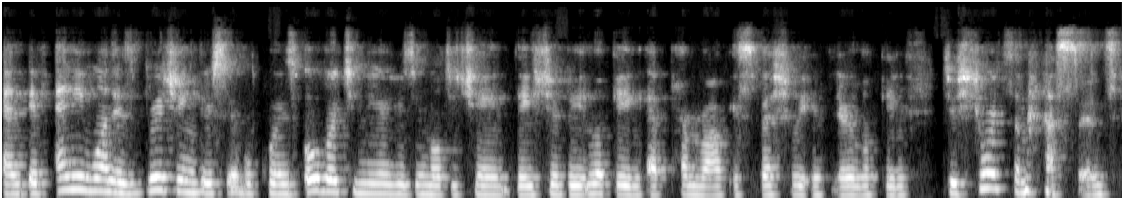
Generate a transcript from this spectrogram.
And if anyone is bridging their stablecoins over to Near using multi-chain, they should be looking at Pembrock, especially if they're looking to short some assets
